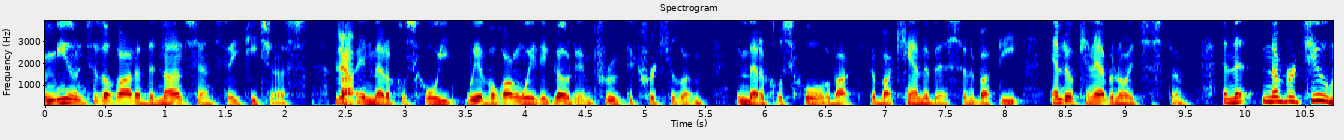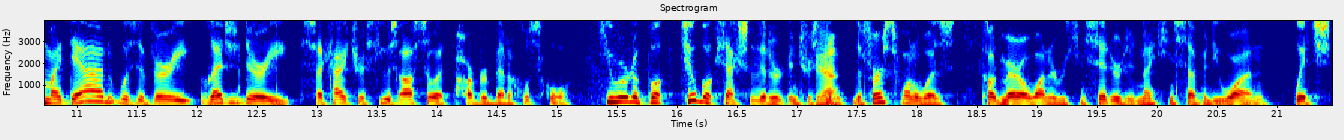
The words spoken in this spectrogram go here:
immune to the, a lot of the nonsense they teach us uh, yeah. uh, in medical school. We, we have a long way to go to improve the curriculum in medical school about, about cannabis and about the endocannabinoid system. And then number two, my dad was a very legendary psychiatrist. He was also at Harvard Medical School. He wrote a book, two books actually that are interesting. Yeah. The first one was called Marijuana Reconsidered in 1971, which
